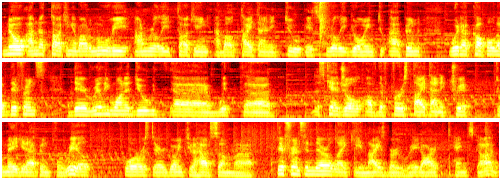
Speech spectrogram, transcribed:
No, I'm not talking about a movie, I'm really talking about Titanic 2. It's really going to happen with a couple of difference. They really want to do uh, with uh, the schedule of the first Titanic trip to make it happen for real. Of course, they're going to have some uh, difference in there, like an iceberg radar, thanks God,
